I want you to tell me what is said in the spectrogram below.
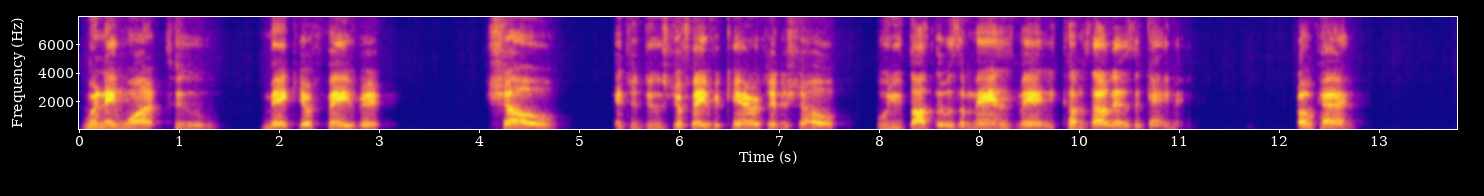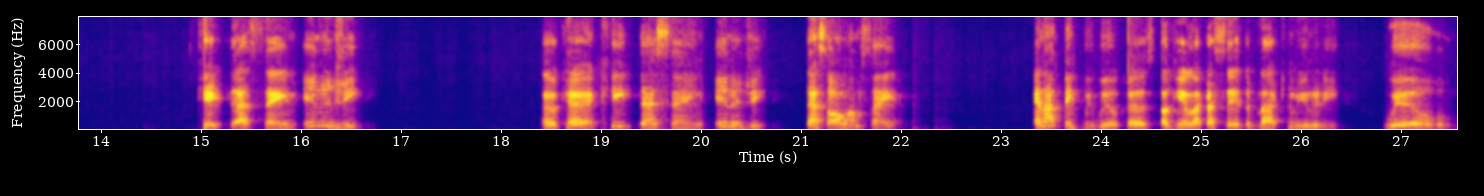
When they want to make your favorite show, introduce your favorite character in the show, who you thought that was a man's man, he comes out as a gay man. Okay? Keep that same energy. Okay? Keep that same energy. That's all I'm saying. And I think we will, because again, like I said, the black community will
